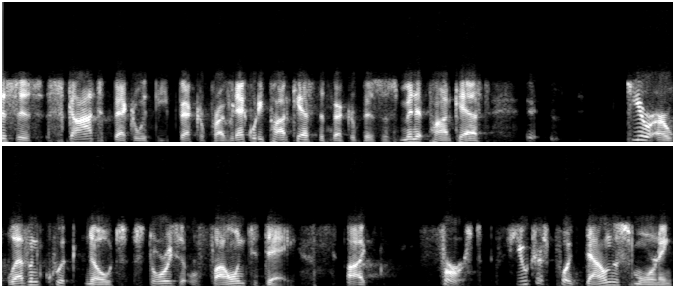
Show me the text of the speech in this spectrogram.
This is Scott Becker with the Becker Private Equity Podcast, the Becker Business Minute Podcast. Here are 11 quick notes, stories that we're following today. Uh, first, futures point down this morning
